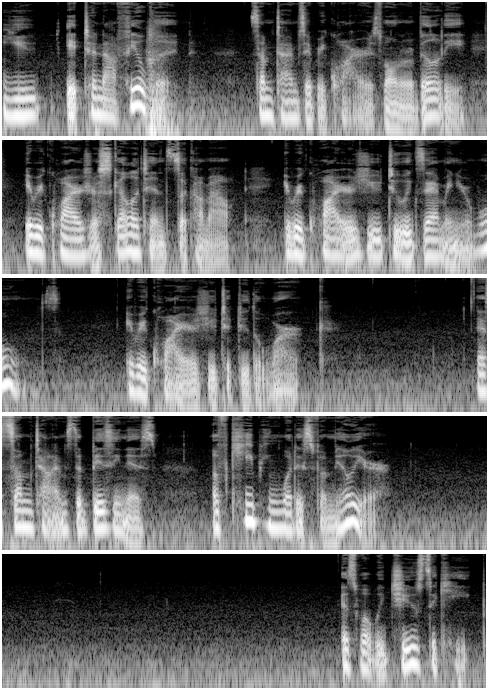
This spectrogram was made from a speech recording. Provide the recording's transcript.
you it to not feel good. Sometimes it requires vulnerability. It requires your skeletons to come out. It requires you to examine your wounds. It requires you to do the work. That sometimes the busyness of keeping what is familiar is what we choose to keep.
